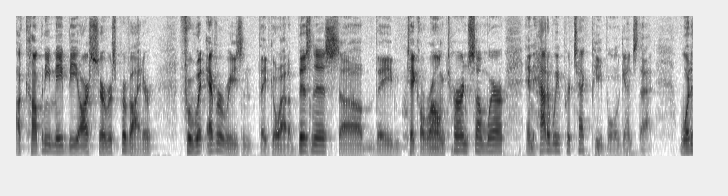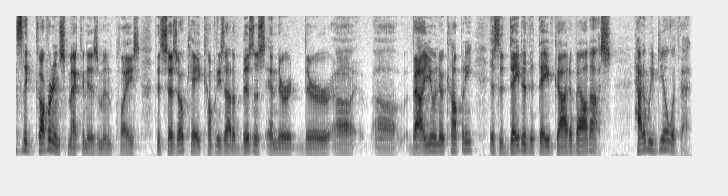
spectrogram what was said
A company may be our service provider. For whatever reason, they go out of business, uh, they take a wrong turn somewhere, and how do we protect people against that? What is the governance mechanism in place that says, okay, company's out of business and their, their uh, uh, value in their company is the data that they've got about us? How do we deal with that?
